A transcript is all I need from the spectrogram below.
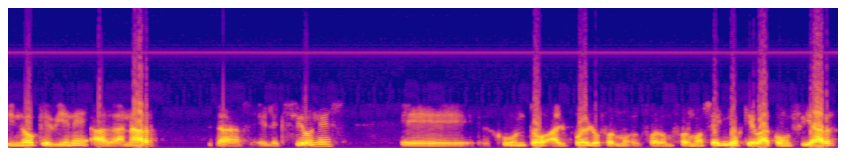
sino que viene a ganar las elecciones eh, junto al pueblo formoseño que va a confiar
